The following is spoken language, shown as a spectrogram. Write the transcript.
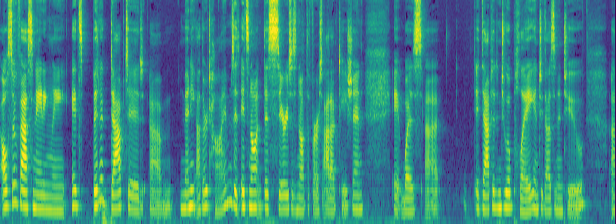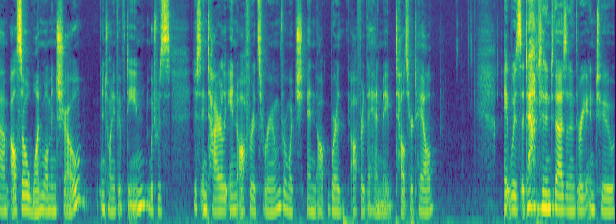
also fascinatingly, it's been adapted um, many other times. It, it's not this series is not the first adaptation. It was uh, adapted into a play in 2002, um, also a one woman show in 2015, which was just entirely in Offred's room, from which and uh, where Offred the handmaid tells her tale. It was adapted in 2003 into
